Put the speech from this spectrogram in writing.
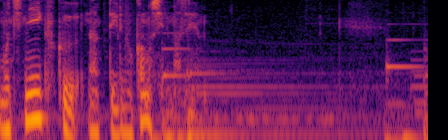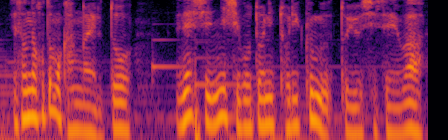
持ちにくくなっているのかもしれません。そんなことも考えると熱心に仕事に取り組むという姿勢は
